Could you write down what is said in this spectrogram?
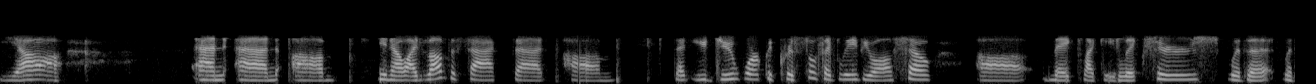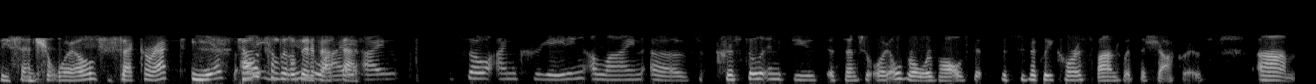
Yeah. And and um you know, I love the fact that um that you do work with crystals. I believe you also uh make like elixirs with a with essential oils. Is that correct? Yes. Tell I us a little do. bit about I, that. I'm so I'm creating a line of crystal infused essential oil roller balls that specifically correspond with the chakras um,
